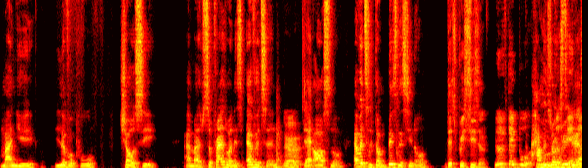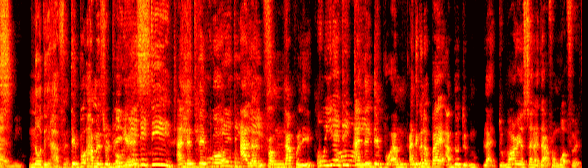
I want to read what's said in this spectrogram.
Man U, Liverpool, Chelsea, and my surprise one is Everton, Yeah. then Arsenal. Everton done business, you know. This preseason. Who have they bought? James Rodriguez. No, they haven't. They bought James Rodriguez. Oh Rodriguez, yeah, they did. and then they Oh, bought yeah, they Allan did. from Napoli. Oh yeah, they did. And then they bought, um, and they're gonna buy Abdul Du- like Dumario something like that from Watford.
